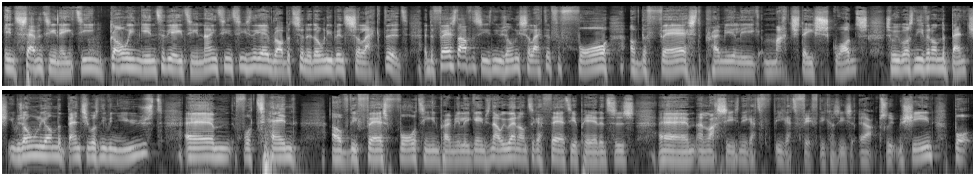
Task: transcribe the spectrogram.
in 17 18, going into the 18 19 season again, Robertson had only been selected. In the first half of the season, he was only selected for four of the first Premier League match day squads. So he wasn't even on the bench. He was only on the bench. He wasn't even used um, for 10 of the first 14 Premier League games. Now, he went on to get 30 appearances. Um, and last season, he gets, he gets 50 because he's an absolute machine. But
